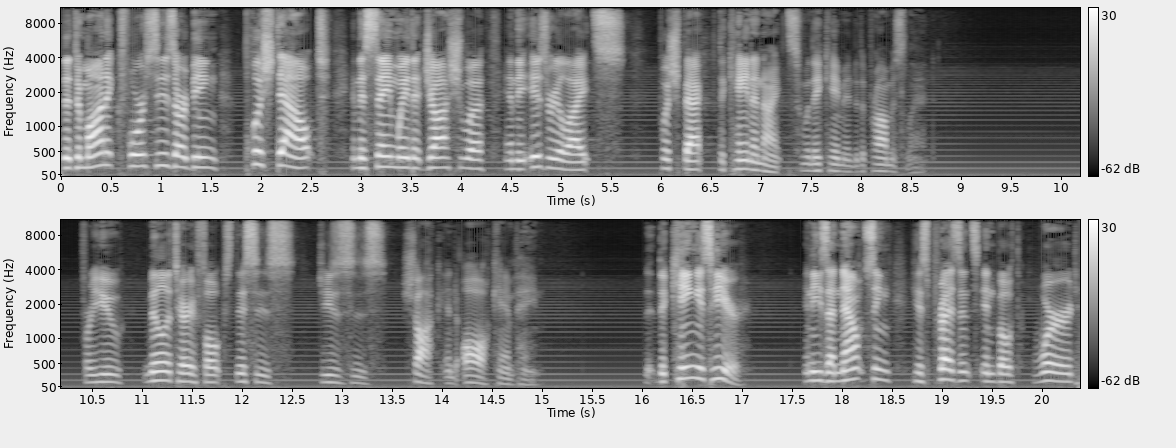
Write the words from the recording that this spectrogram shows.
The demonic forces are being pushed out in the same way that Joshua and the Israelites pushed back the Canaanites when they came into the promised land. For you military folks, this is Jesus' shock and awe campaign. The, king is here, and he's announcing his presence in both word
